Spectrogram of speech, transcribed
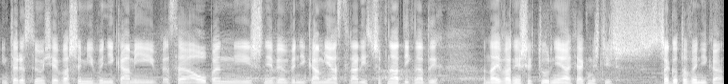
interesują się waszymi wynikami w SEA Open niż, nie wiem, wynikami Astralis czy Fnatic na tych najważniejszych turniejach. Jak myślisz, z czego to wynika?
